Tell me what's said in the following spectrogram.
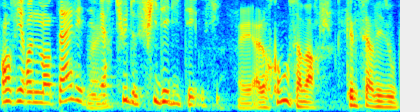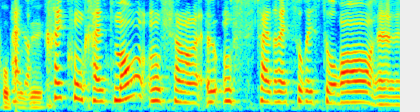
environnementales et des vertus de fidélité aussi. alors, comment ça marche? Quel service vous proposez? alors, Très concrètement, on euh, s'adresse aux restaurants euh,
